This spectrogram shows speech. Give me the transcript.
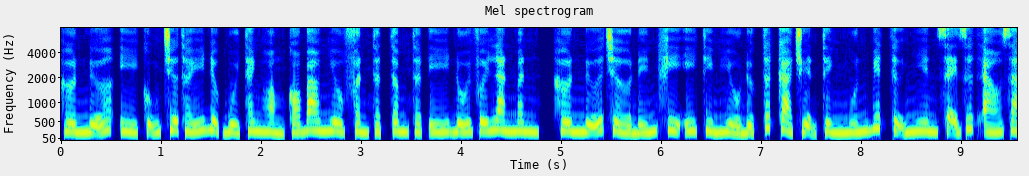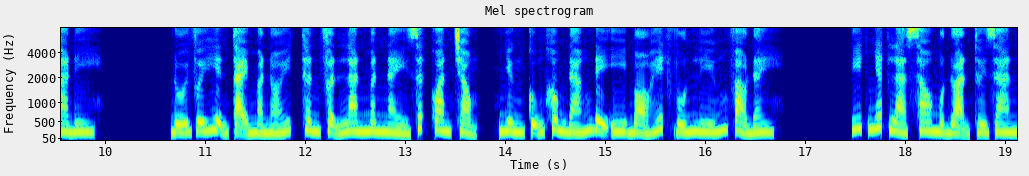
Hơn nữa, y cũng chưa thấy được Bùi Thanh Hoàng có bao nhiêu phần thật tâm thật ý đối với Lan Mân, hơn nữa chờ đến khi y tìm hiểu được tất cả chuyện tình muốn biết tự nhiên sẽ dứt áo ra đi. Đối với hiện tại mà nói, thân phận Lan Mân này rất quan trọng, nhưng cũng không đáng để y bỏ hết vốn liếng vào đây. Ít nhất là sau một đoạn thời gian,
